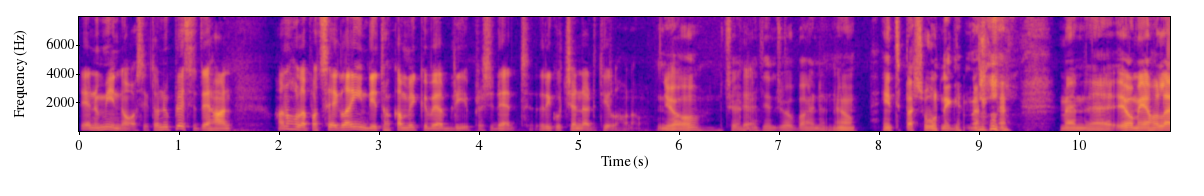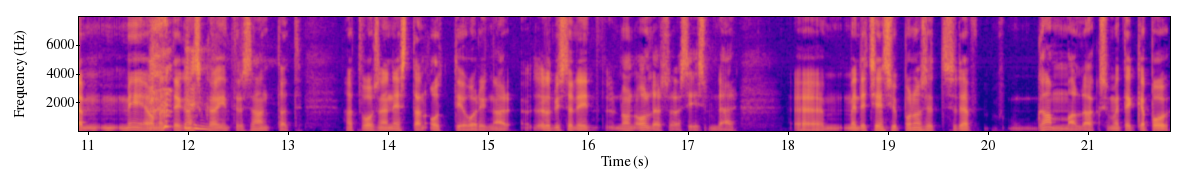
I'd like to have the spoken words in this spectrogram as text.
Det är nu min åsikt. Och nu plötsligt är han, han håller på att segla in dit, han kan mycket väl bli president. Rico, känner du till honom? Ja, känner jag till Joe Biden. Ja. Inte personligen, men, men, eh, ja, men jag håller med om att det är ganska intressant att, att två nästan 80-åringar, eller åtminstone någon åldersrasism där, Ehm, men det känns ju på något sätt sådär gammaldags, om jag tänker på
